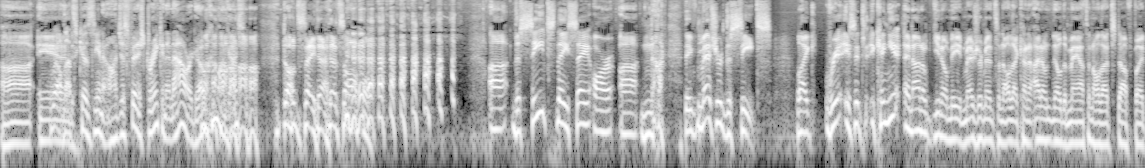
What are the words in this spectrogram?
Uh, and Well, that's because you know I just finished drinking an hour ago. Come on, guys. Don't say that. That's awful. uh, the seats they say are uh, not. They've measured the seats. Like, re- is it? Can you? And I don't, you know, me and measurements and all that kind of. I don't know the math and all that stuff, but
